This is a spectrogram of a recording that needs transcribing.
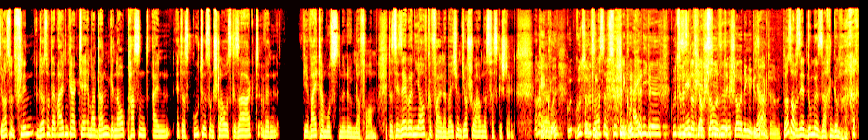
du hast mit Flynn, du hast mit deinem alten Charakter immer dann genau passend ein etwas Gutes und Schlaues gesagt, wenn wir weiter mussten in irgendeiner Form. Das ist dir selber nie aufgefallen, aber ich und Joshua haben das festgestellt. Okay, Ah, cool. Gut, gut zu Und du wissen. hast inzwischen einige Gut zu wissen, dass ich auch schlaue, schlaue Dinge gesagt ja, habe. Du hast auch sehr dumme Sachen gemacht.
